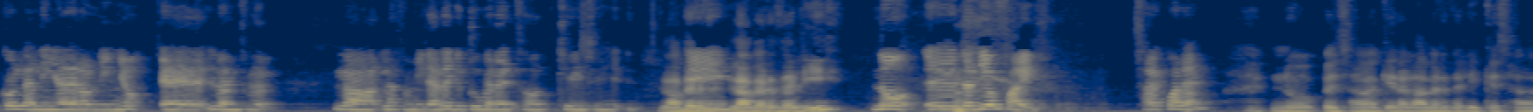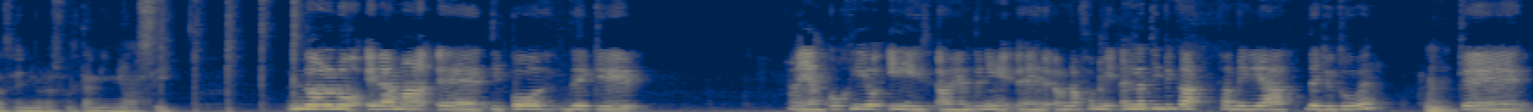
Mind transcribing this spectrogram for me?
con la línea de los niños, eh, los la, la familia de youtubers estos que se... La, de- ver- la Verdelí, No, eh, Radio 5. ¿Sabes cuál es? No, pensaba que era la Verdelí, que esa señora suelta niños así. No, no, no, era más eh, tipo de que habían cogido y habían tenido eh, una familia, es la típica familia de youtubers Mm. que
